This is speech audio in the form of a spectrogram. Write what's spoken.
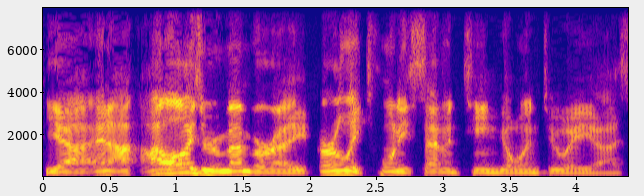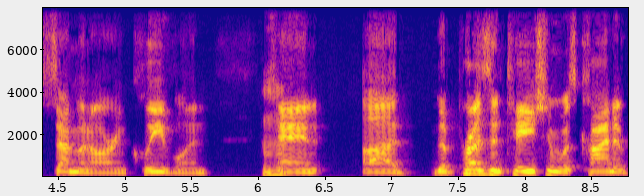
Yeah, and I, I always remember a early 2017 going to a uh, seminar in Cleveland, mm-hmm. and uh, the presentation was kind of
